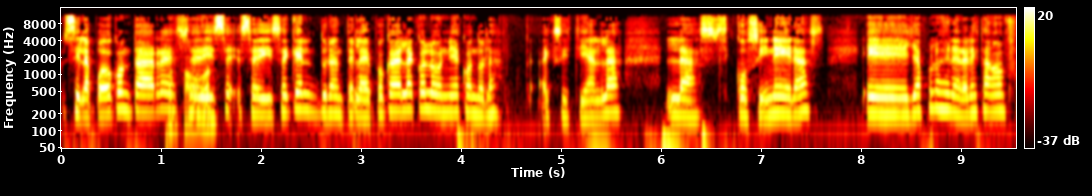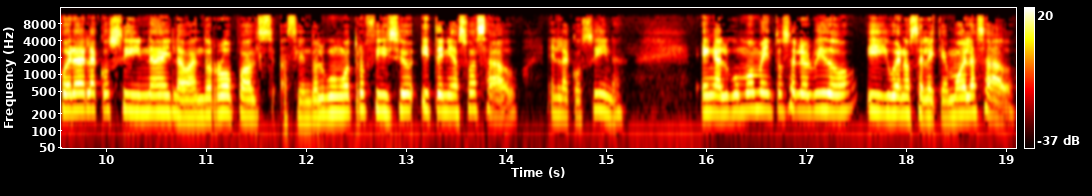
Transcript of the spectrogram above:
si la puedo contar, eh, se favor. dice, se dice que durante la época de la colonia, cuando las existían las, las cocineras, eh, ellas por lo general estaban fuera de la cocina y lavando ropa, haciendo algún otro oficio y tenía su asado en la cocina. en algún momento se le olvidó y bueno, se le quemó el asado.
